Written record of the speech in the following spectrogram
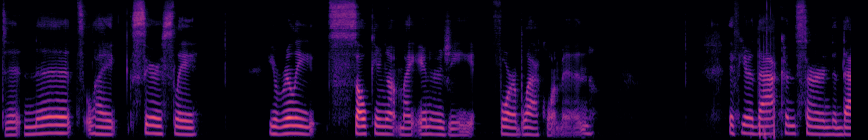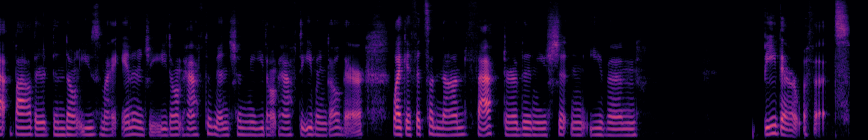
didn't it? Like, seriously, you're really soaking up my energy for a black woman. If you're that concerned and that bothered, then don't use my energy. You don't have to mention me. You don't have to even go there. Like, if it's a non factor, then you shouldn't even be there with it.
